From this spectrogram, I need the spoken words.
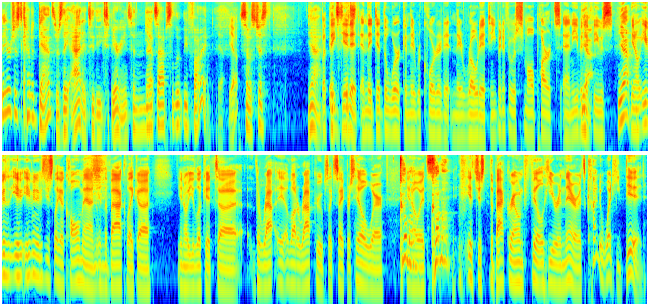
They were just kind of dancers. They added to the experience, and that's absolutely fine. Yeah. Yep. So it's just, yeah. But they did it and they did the work and they recorded it and they wrote it, even if it was small parts. And even Yeah. if he was, Yeah. you know, even even if he's just like a call man in the back, like uh you know, you look at uh, the rap, a lot of rap groups like Cypress Hill, where Come you on, know it's come on. it's just the background fill here and there. It's kind of what he did.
